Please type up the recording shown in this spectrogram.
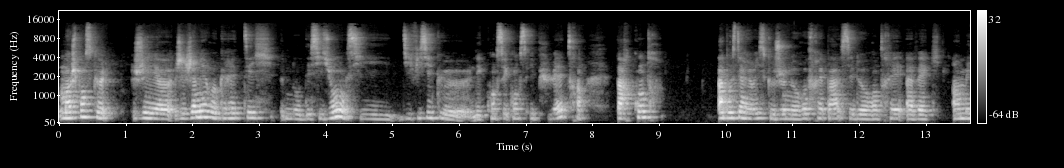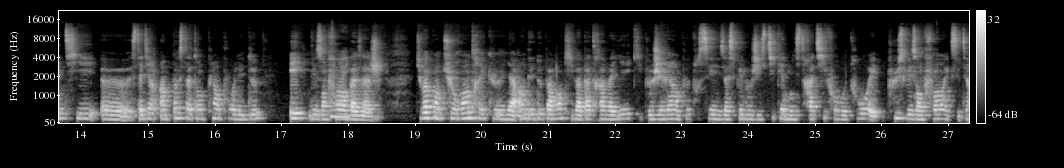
moi, je pense que j'ai euh, jamais regretté nos décisions, aussi difficiles que les conséquences aient pu être. Par contre, a posteriori, ce que je ne referai pas, c'est de rentrer avec un métier, euh, c'est-à-dire un poste à temps plein pour les deux et des enfants en bas âge tu vois, quand tu rentres et qu'il y a un des deux parents qui va pas travailler, qui peut gérer un peu tous ces aspects logistiques, administratifs au retour, et plus les enfants, etc.,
